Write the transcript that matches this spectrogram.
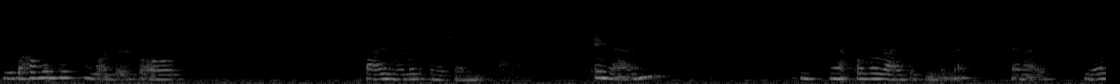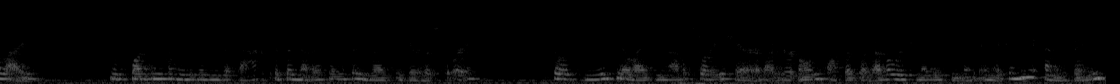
we have all of this wonderful wise women traditions and we can't override the humanness. And I feel like it's one thing for me to give you the facts, it's another thing for you guys to hear the story. So if you feel like you have a story to share about your own process of evolution as a human, and it can be anything,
